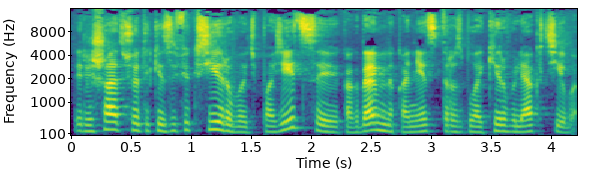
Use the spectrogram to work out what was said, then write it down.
решат все-таки зафиксировать позиции, когда им наконец-то разблокировали активы.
